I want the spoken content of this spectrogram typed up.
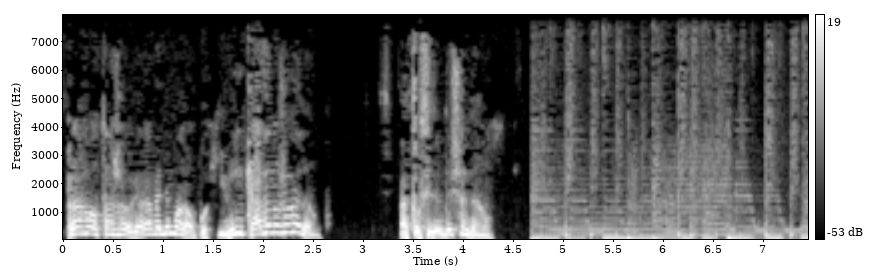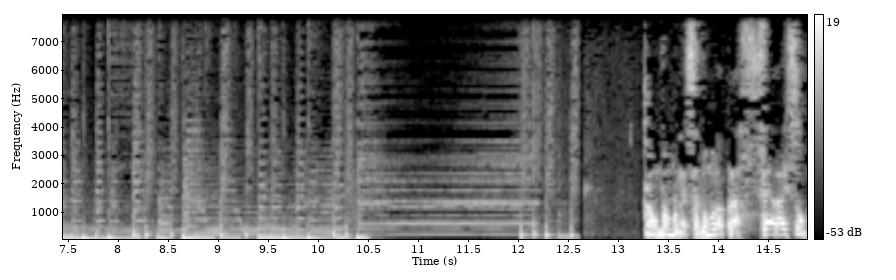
para voltar a jogar vai demorar um pouquinho. Em casa não joga não. A torcida não deixa não. Então vamos nessa, vamos lá para Ceará São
